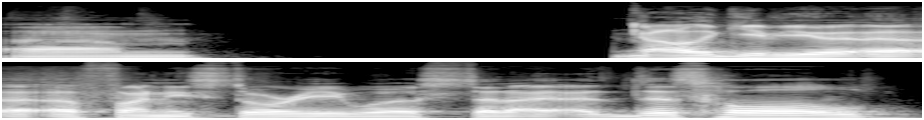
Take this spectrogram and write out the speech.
um, I'll give you a, a funny story. Was that I, this whole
